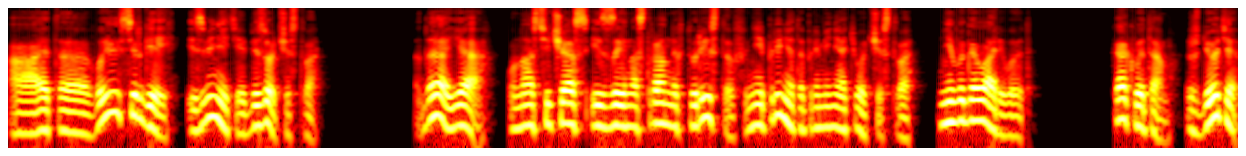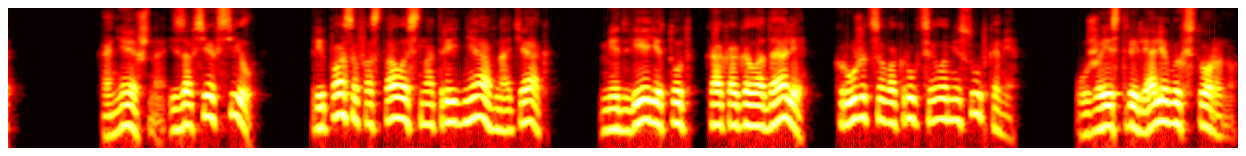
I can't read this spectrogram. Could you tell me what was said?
А это вы, Сергей? Извините, без отчества». «Да, я. У нас сейчас из-за иностранных туристов не принято применять отчество. Не выговаривают. Как вы там? Ждете? Конечно, изо всех сил. Припасов осталось на три дня в натяг. Медведи тут, как оголодали, кружатся вокруг целыми сутками. Уже и стреляли в их сторону.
